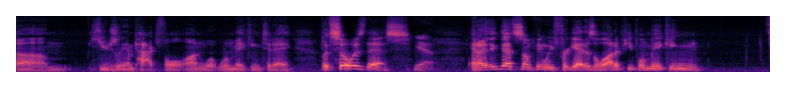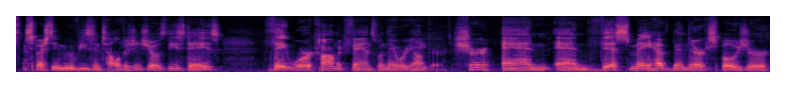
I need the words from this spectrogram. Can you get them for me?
um, hugely impactful on what we're making today, but so is this. Yeah. And I think that's something we forget is a lot of people making, especially movies and television shows these days, they were comic fans when they were younger. Sure. And and this may have been their exposure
